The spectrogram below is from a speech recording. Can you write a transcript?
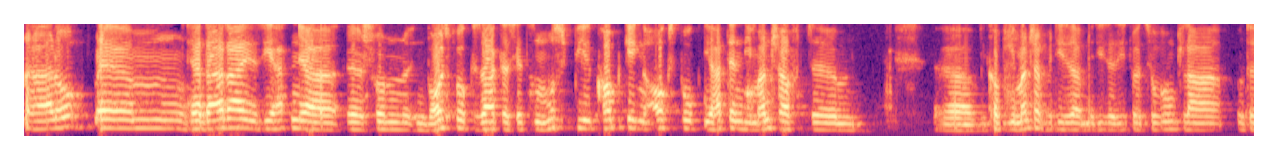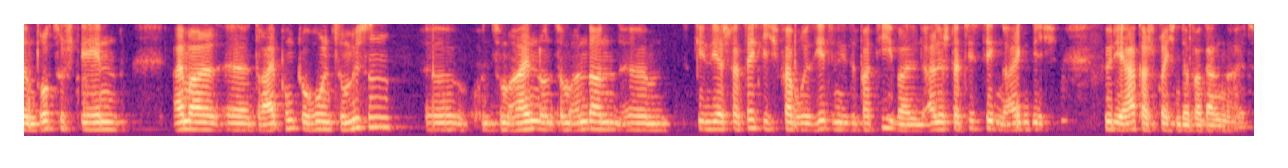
Hallo, ähm, Herr Dardai, Sie hatten ja äh, schon in Wolfsburg gesagt, dass jetzt ein Mussspiel kommt gegen Augsburg. Wie hat denn die Mannschaft, ähm, äh, wie kommt die Mannschaft mit dieser, mit dieser Situation klar, unter dem Druck zu stehen, einmal äh, drei Punkte holen zu müssen äh, und zum einen und zum anderen ähm, gehen Sie jetzt tatsächlich favorisiert in diese Partie, weil alle Statistiken eigentlich für die Hertha sprechen der Vergangenheit.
